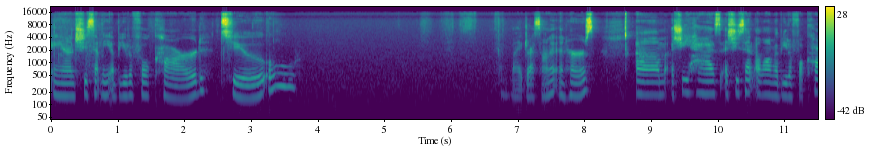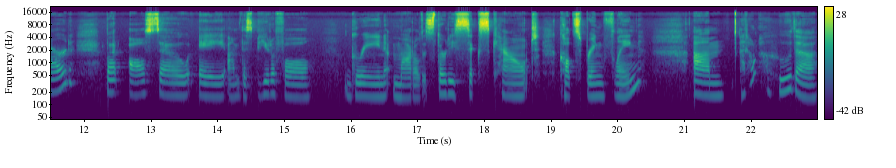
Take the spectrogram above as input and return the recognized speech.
And she sent me a beautiful card to, oh, my address on it and hers. Um, she has, she sent along a beautiful card, but also a, um, this beautiful green mottled, it's 36 count called Spring Fling. Um, I don't know who the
